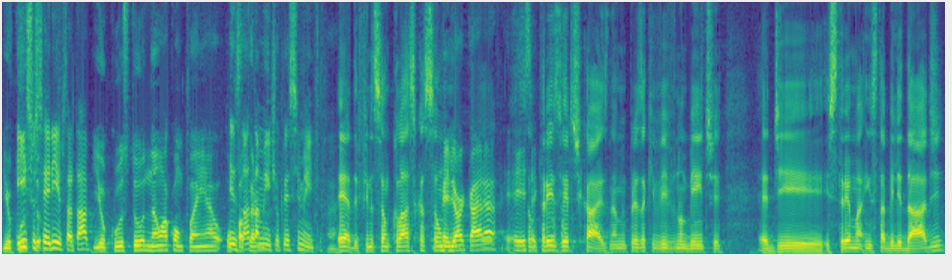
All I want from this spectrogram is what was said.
Custo, Isso seria startup? E o custo não acompanha o Exatamente, o crescimento. É. é, a definição clássica são... Melhor cara é, é esse São aqui, três verticais, né? Uma empresa que vive num ambiente é, de extrema instabilidade,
